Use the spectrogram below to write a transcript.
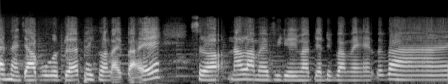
အမှန်ကြဖို့အတွက်ဖိတ်ခေါ်လိုက်ပါတယ်။ဆိုတော့နောက်လာမယ့်ဗီဒီယိုတွေမှာပြန်တွေ့ပါမယ်။ Bye bye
